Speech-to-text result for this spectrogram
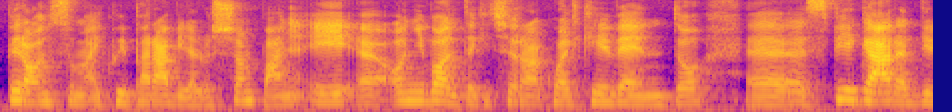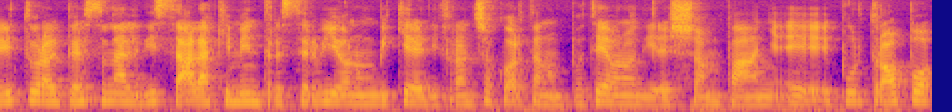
però insomma equiparabile allo champagne e eh, ogni volta che c'era qualche evento eh, spiegare addirittura al personale di sala che mentre servivano un bicchiere di franciacorta non potevano dire champagne. E purtroppo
